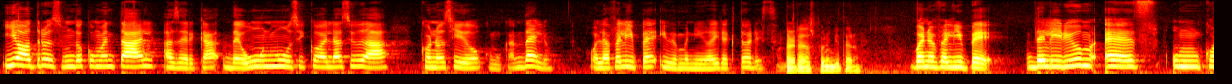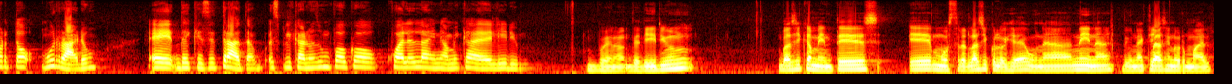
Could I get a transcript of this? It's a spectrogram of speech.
y otro es un documental acerca de un músico de la ciudad conocido como Candelo. Hola Felipe y bienvenido a Directores. Hola, gracias por invitarme. Bueno Felipe, Delirium es un corto muy raro. Eh, ¿De qué se trata? Explícanos un poco cuál es la dinámica de Delirium. Bueno, Delirium básicamente es eh, mostrar la psicología de una nena de una clase normal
